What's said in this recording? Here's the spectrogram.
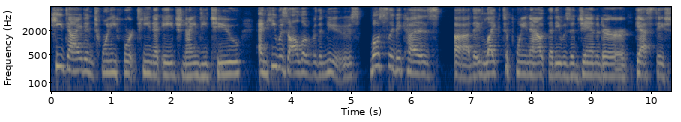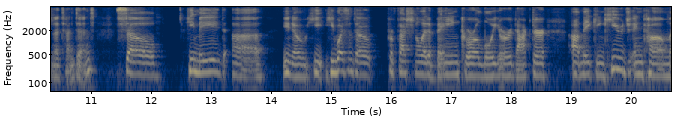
He died in 2014 at age 92, and he was all over the news, mostly because uh, they like to point out that he was a janitor, gas station attendant. So he made, uh, you know, he he wasn't a professional at a bank or a lawyer or a doctor. Uh, making huge income,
